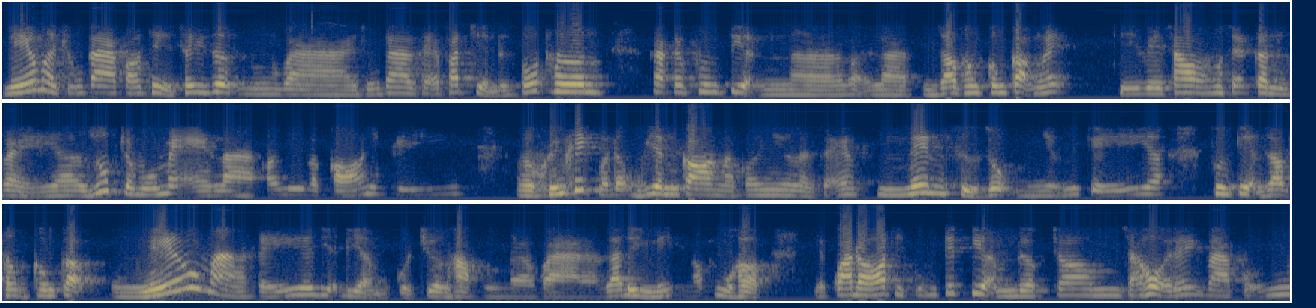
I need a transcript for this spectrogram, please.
Nếu mà chúng ta có thể xây dựng và chúng ta sẽ phát triển được tốt hơn các cái phương tiện uh, gọi là giao thông công cộng ấy thì về sau cũng sẽ cần phải uh, giúp cho bố mẹ là coi như là có những cái Ờ, khuyến khích và động viên con là coi như là sẽ nên sử dụng những cái ờ, phương tiện giao thông công cộng nếu mà cái địa điểm của trường học ờ, và gia đình ấy nó phù hợp. Để qua đó thì cũng tiết kiệm được cho xã hội đấy và cũng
